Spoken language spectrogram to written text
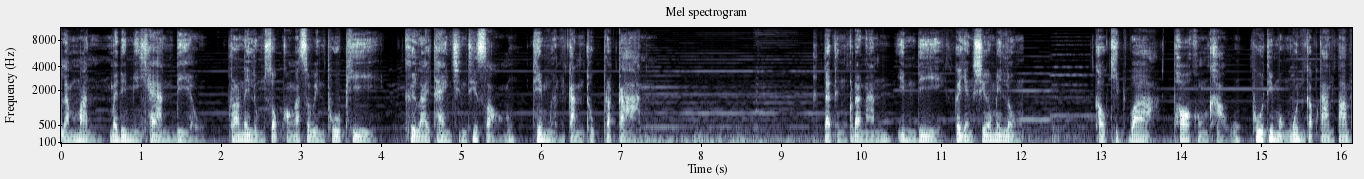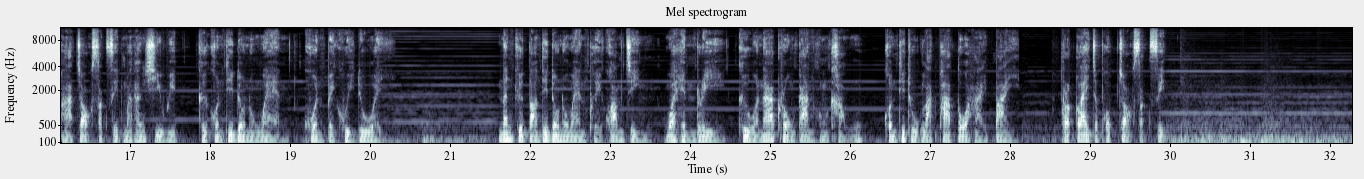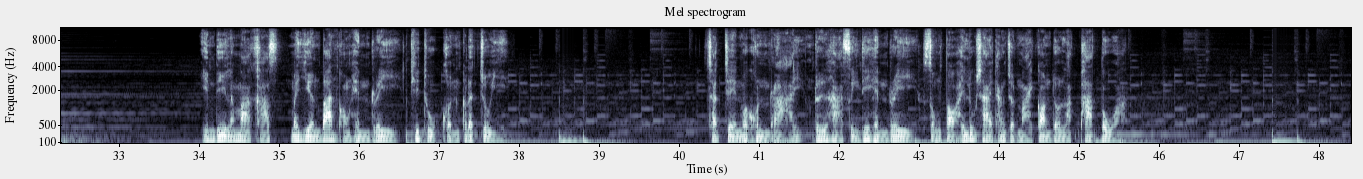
และมันไม่ได้มีแค่อันเดียว เพราะในหลุมศพของอัศวินผู้พี่ คือลายแทงชิ้นที่สองที่เหมือนกันทุกประการ แต่ถึงกระนั้นอินดี้ก็ยังเชื่อไม่ลง เขาคิดว่า พ่อของเขาผู้ที่หมกมุ่นกับการตามหาจอกศักดิ์สิทธิ์มาทั้งชีวิต คือคนที่โดนแวนควรไปคุยด้วย นั่นคือตอนที่โดนแวนเผยความจริง ว่าเฮนรี่คือหัวหน้าโครงการของเขา คนที่ถูกลักพาตัวหายไป เพราะใกล้จะพบจอกศักดิ์สิทธิ์อินดี้และมาคัสมาเยือนบ้านของเฮนรี่ที่ถูกขนกระจุย ชัดเจนว่าคนร้าย หรือหาสิ่งที่เฮนรี่ ส่งต่อให้ลูกชายทางจดหมายก่อนโดนลักพาตัว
